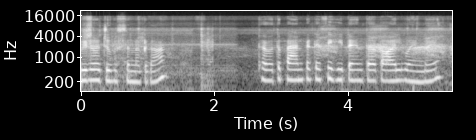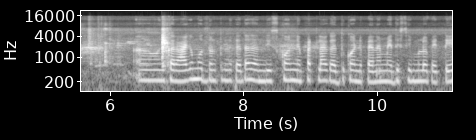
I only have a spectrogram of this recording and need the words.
వీడియోలో చూపిస్తున్నట్టుగా. తర్వాత ప్యాన్ పెట్టేసి హీట్ అయిన తర్వాత ఆయిల్ పోయండి. ఇంకా రాగి ముద్ద ఉంటుంది కదా దాన్ని తీసుకొని నిప్పట్లాగా అద్దుకోండి పెనం మీద సిమ్లో పెట్టి.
